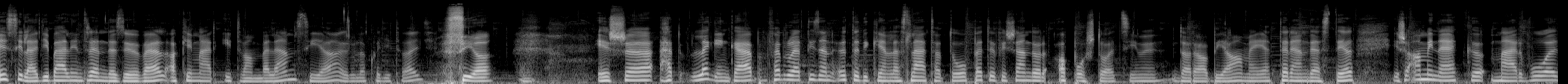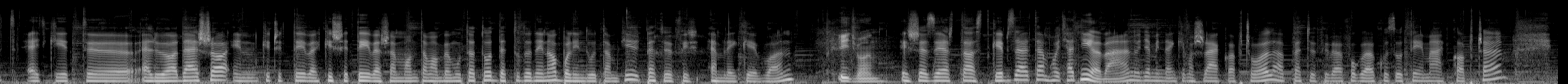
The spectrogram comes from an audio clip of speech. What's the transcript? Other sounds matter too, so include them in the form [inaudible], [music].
És Szilágyi Bálint rendezővel, aki már itt van velem. Szia, örülök, hogy itt vagy. Szia! És hát leginkább február 15-én lesz látható Petőfi Sándor Apostol című darabja, amelyet te rendeztél, és aminek már volt egy-két előadása, én kicsit téve, kicsit tévesen mondtam a bemutatót, de tudod, én abból indultam ki, hogy Petőfi emlékév van. Így van. És ezért azt képzeltem, hogy hát nyilván, ugye mindenki most rákapcsol a Petőfivel foglalkozó témák kapcsán,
